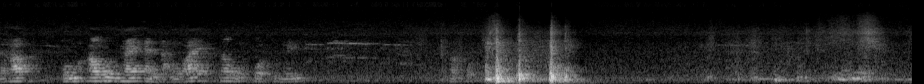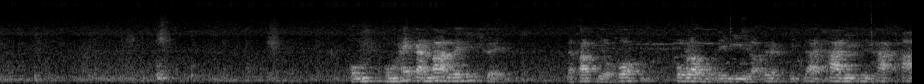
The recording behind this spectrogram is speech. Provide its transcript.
นะครับ ผมเอาธงไทยแผ่นหลัง ไว้แล้วผมกดตรงนี้แล้วกดผมผมให้การบ้านไว้ที่เฉยนะครับ เดี๋ยวพวกพวกเราผมได้ดีเราก็จะคิดได้ท่านี้คือท่าท่า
